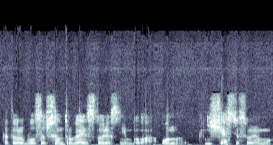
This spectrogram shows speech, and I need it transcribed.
который был совершенно другая история с ним была. Он, к несчастью своему,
